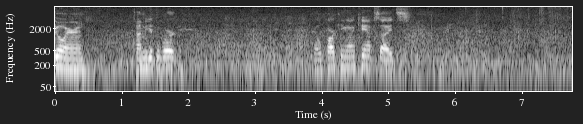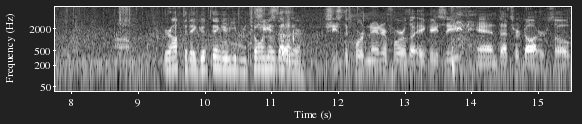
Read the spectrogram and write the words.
Go, Aron. Time to get to work. No parking on campsites. Um, You're off today. Good thing you'd be towing those out of there. She's the coordinator for the AKC, and that's her daughter. So,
